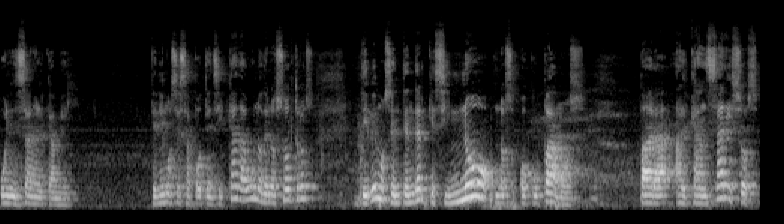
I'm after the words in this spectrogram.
un insan al camil. Tenemos esa potencia. Y cada uno de nosotros debemos entender que si no nos ocupamos para alcanzar esos,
